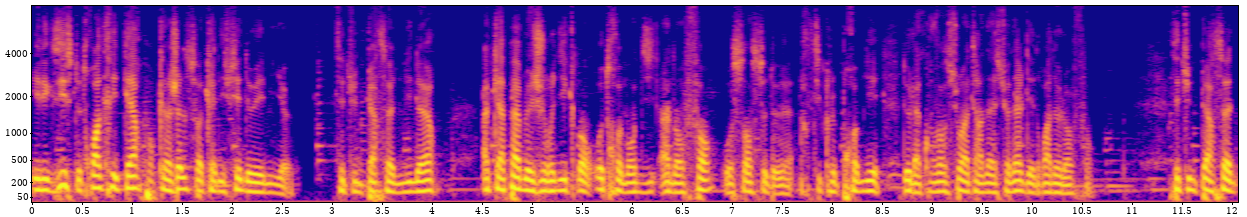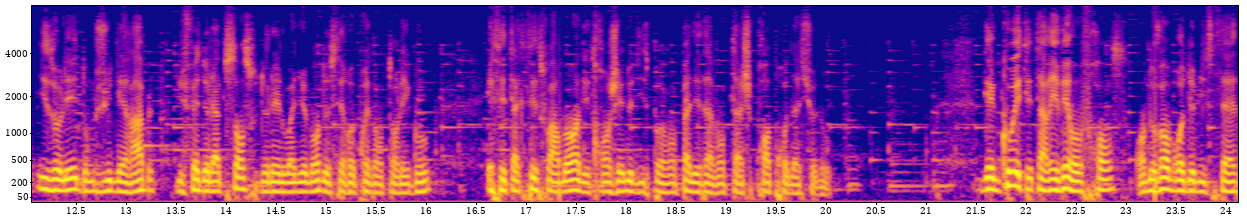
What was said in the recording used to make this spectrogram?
Il existe trois critères pour qu'un jeune soit qualifié de MIE. C'est une personne mineure, incapable juridiquement, autrement dit un enfant, au sens de l'article 1er de la Convention internationale des droits de l'enfant. C'est une personne isolée, donc vulnérable, du fait de l'absence ou de l'éloignement de ses représentants légaux, et c'est accessoirement un étranger ne disposant pas des avantages propres nationaux. Denko était arrivé en France en novembre 2016,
